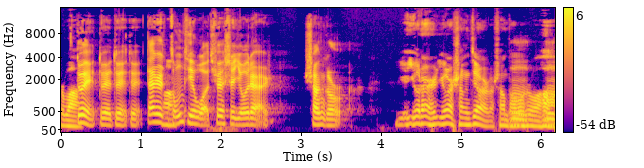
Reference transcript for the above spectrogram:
是吧？，对对对对。但是啊总体我确实有点上钩，有有点有点上劲儿了，上头、嗯是吧？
